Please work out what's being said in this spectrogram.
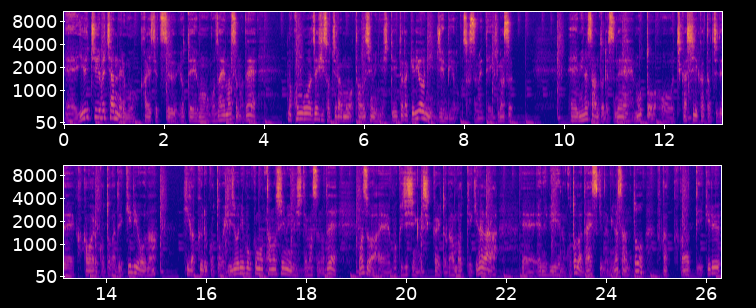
えー、YouTube チャンネルも開設する予定もございますので、まあ、今後はぜひそちらも楽しみにしていただけるように準備を進めていきます。えー、皆さんとですねもっと近しい形で関わることができるような日が来ることを非常に僕も楽しみにしてますのでまずは、えー、僕自身がしっかりと頑張っていきながら、えー、NBA のことが大好きな皆さんと深く関わっていける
